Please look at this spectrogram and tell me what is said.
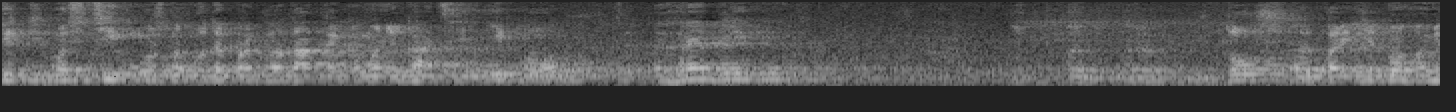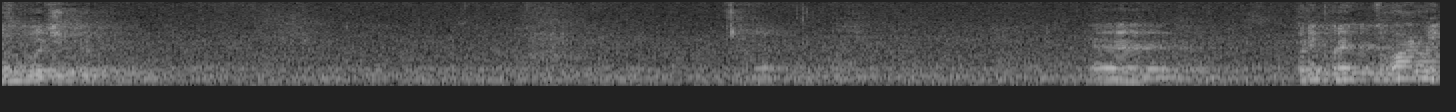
Від мостів можна буде прокладати комунікації і по греблі вздовж перехідного місточка. При проєктуванні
